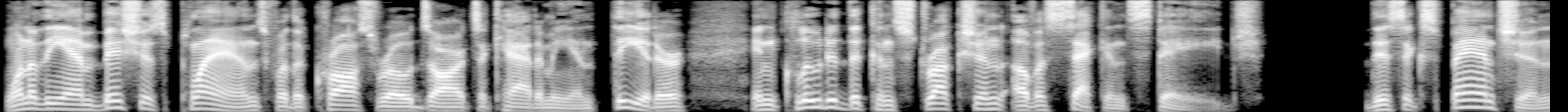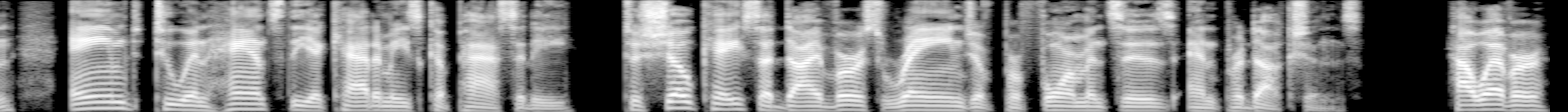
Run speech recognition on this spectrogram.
One of the ambitious plans for the Crossroads Arts Academy and Theater included the construction of a second stage. This expansion aimed to enhance the Academy's capacity to showcase a diverse range of performances and productions. However,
